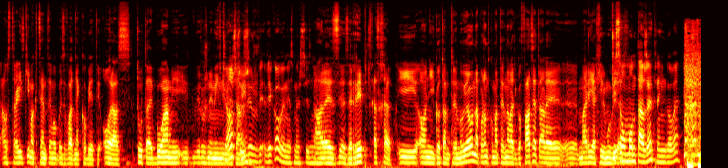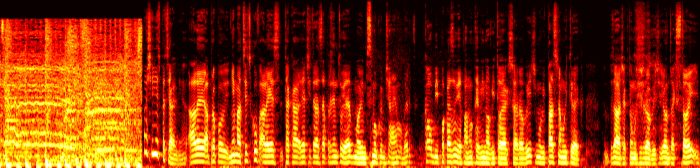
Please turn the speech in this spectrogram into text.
australijskim akcentem obezwładnia kobiety oraz tutaj bułami i różnymi innymi Wciąż rzeczami. że już wie- wiekowym jest mężczyzną. Ale z, z ripped as hell. I oni go tam trenują. Na początku ma trenować go facet, ale e, Maria Hill mówi... Czy są montaże treningowe? Właśnie niespecjalnie. Ale a propos, nie ma cycków, ale jest taka, ja ci teraz zaprezentuję moim smukłym ciałem, Hubert. Kobe pokazuje panu Kevinowi to, jak trzeba robić i mówi, patrz na mój tyłek. Zobacz, jak to musisz robić. I on tak stoi i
